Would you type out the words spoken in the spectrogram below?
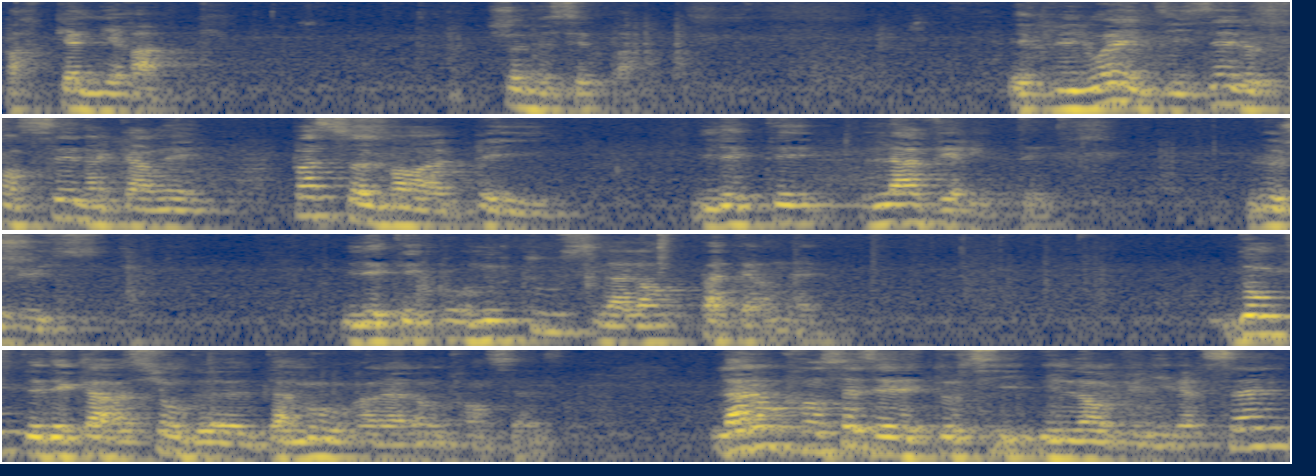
Par quel miracle je ne sais pas. Et plus loin, il disait, le français n'incarnait pas seulement un pays, il était la vérité, le juste. Il était pour nous tous la langue paternelle. Donc des déclarations d'amour à la langue française. La langue française, elle est aussi une langue universelle,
